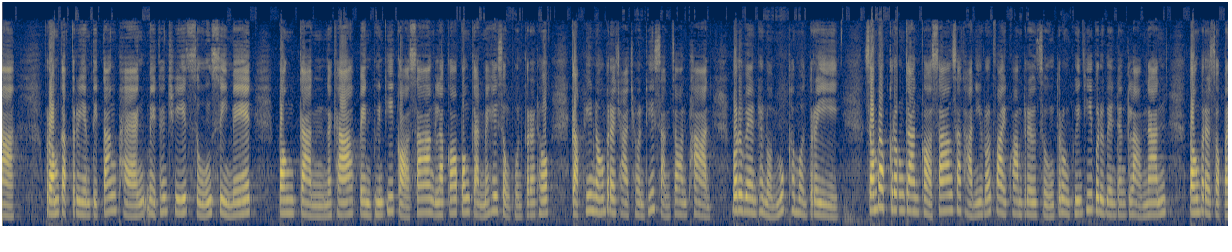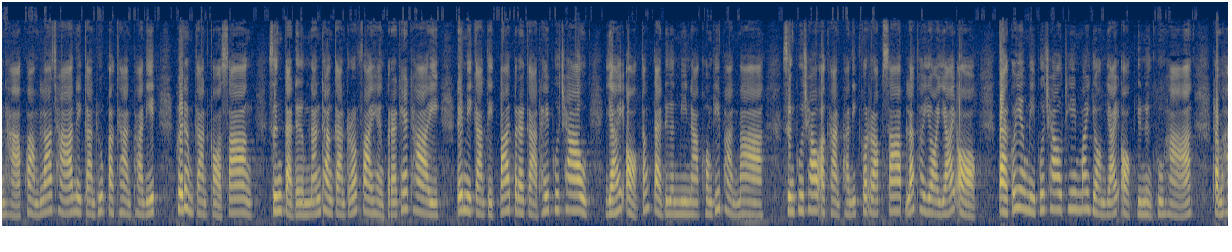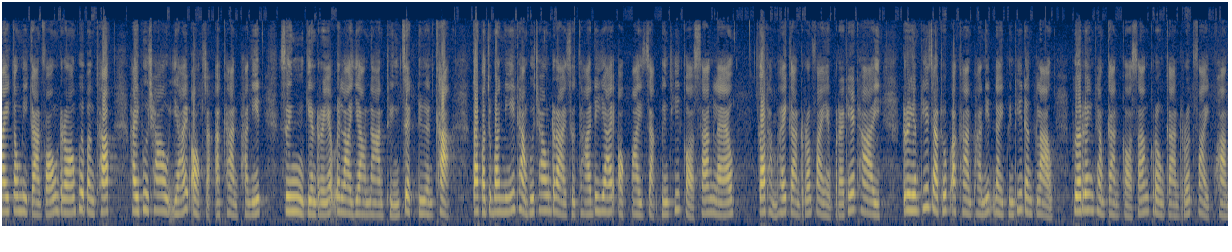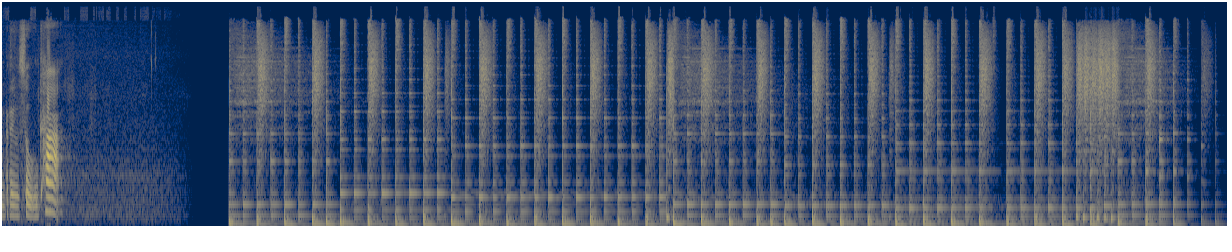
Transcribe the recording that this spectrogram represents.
พร้อมกับเตรียมติดตั้งแผงเมทัลชีตสูง 4 เมตรป้องกันนะคะ เป็นพื้นที่ก่อสร้าง แล้วก็ป้องกันไม่ให้ส่งผลกระทบ กับพี่น้องประชาชนที่สัญจรผ่าน บริเวณถนนมุขมนตรีสำหรับโครงการก่อสร้างสถานีรถไฟความเร็วสูงตรงพื้นที่บริเวณดังกล่าวนั้น ต้องประสบปัญหาความล่าช้าในการทุบอาคารพาณิชย์ เพื่อทำการก่อสร้าง ซึ่งแต่เดิมนั้นทางการรถไฟแห่งประเทศไทย ได้มีการติดป้ายประกาศให้ผู้เช่า ย้ายออกตั้งแต่เดือนมีนาคมที่ผ่านมา ซึ่งผู้เช่าอาคารพาณิชย์ก็รับทราบและทยอยย้ายออก แต่ก็ยังมีผูู้้เช่าที่ไม่ยอมย้ายออกอยู่หนึ่งคูหาทำให้ต้องมีการฟ้องร้องเพื่อบังคับ ให้ผู้เช่าย้ายออกจากอาคารพาณิชย์ ซึ่งกินระยะเวลายาวนานถึง 7 เดือนค่ะ แต่ปัจจุบันนี้ทางผู้เช่ารายสุดท้ายได้ย้ายออกไปจากพื้นที่ก่อสร้างแล้วก็ทำให้การรถไฟแห่งประเทศไทย เตรียมที่จะทุบอาคารพาณิชย์ในพื้นที่ดังกล่าว เพื่อเร่งทำการก่อสร้างโครงการรถไฟความเร็วสูงค่ะ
